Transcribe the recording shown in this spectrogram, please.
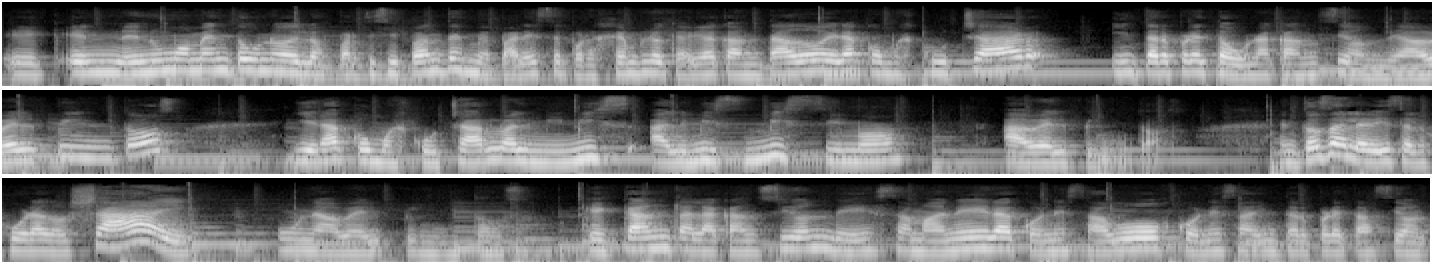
eh, en, un momento uno de los participantes me parece, por ejemplo, que había cantado, era como escuchar, interpretó una canción de Abel Pintos y era como escucharlo al, mismísimo Abel Pintos. Entonces le dice el jurado, ya hay un Abel Pintos que canta la canción de esa manera, con esa voz, con esa interpretación.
